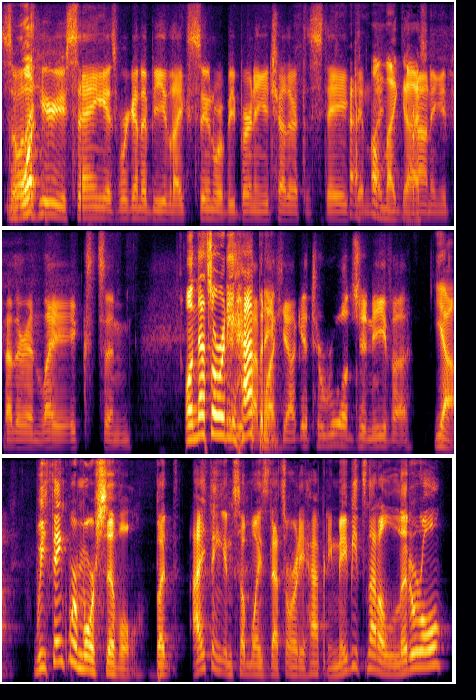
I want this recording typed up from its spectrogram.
So what, what I hear you saying is we're going to be like soon we'll be burning each other at the stake and oh my gosh. drowning each other in lakes and Oh, and that's already happening. lucky, I'll get to rule Geneva. Yeah. We think we're more civil, but I think in some ways that's already happening. Maybe it's not a literal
